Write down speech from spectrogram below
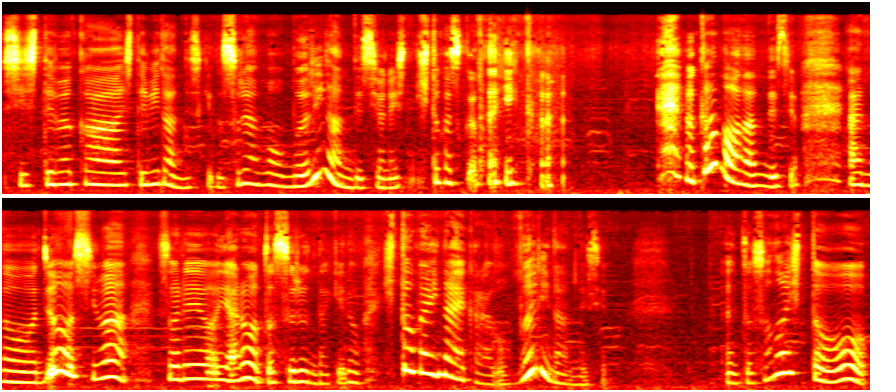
システム化してみたんですけどそれはもう無理なんですよね。人が少ないから。不可能なんですよ。あの上司はそれをやろうとするんだけど人がいないからもう無理なんですよ、えっと、その人を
